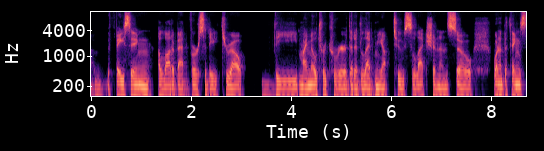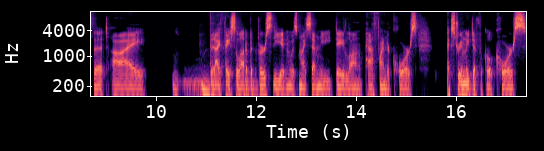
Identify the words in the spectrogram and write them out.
uh, facing a lot of adversity throughout the my military career that had led me up to selection and so one of the things that i that i faced a lot of adversity in was my 70 day long pathfinder course extremely difficult course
